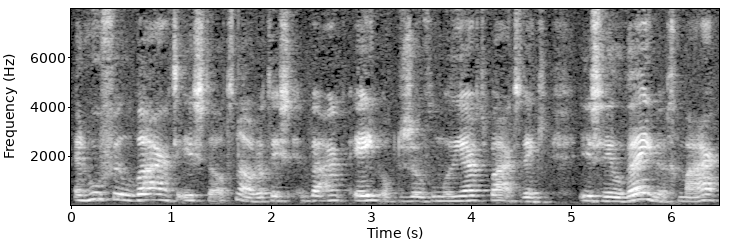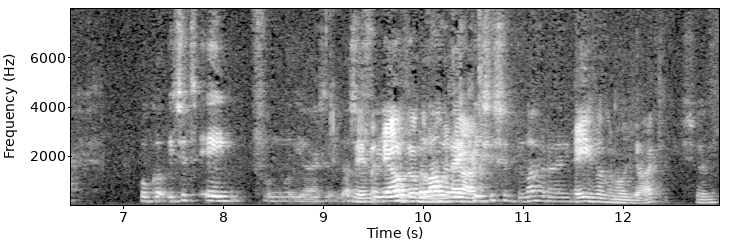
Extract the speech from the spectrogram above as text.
En hoeveel waard is dat? Nou, dat is waard 1 op de zoveel miljard waard, denk je. Is heel weinig, maar ook al is het 1 van miljard. Als het voor jou belangrijk is, is het belangrijk. 1 van de miljard is een,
